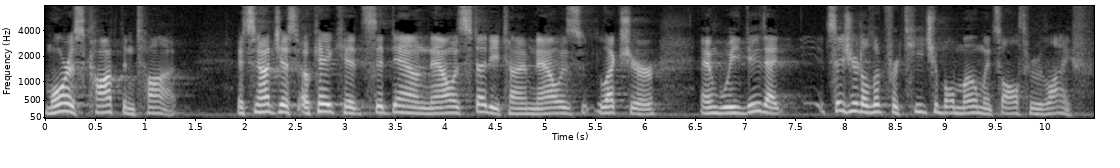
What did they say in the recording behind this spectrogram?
more is caught than taught. It's not just, okay, kids, sit down. Now is study time. Now is lecture. And we do that. It says you're to look for teachable moments all through life.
